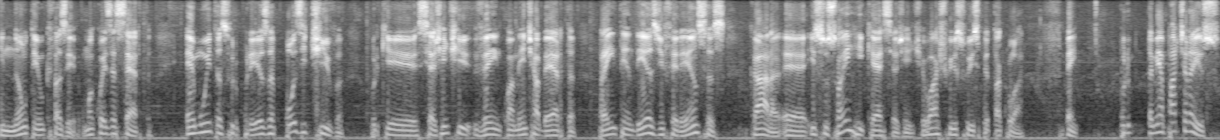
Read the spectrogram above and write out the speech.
e não tem o que fazer. Uma coisa é certa, é muita surpresa positiva, porque se a gente vem com a mente aberta para entender as diferenças, cara, é, isso só enriquece a gente. Eu acho isso espetacular. Bem, por- da minha parte era isso.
